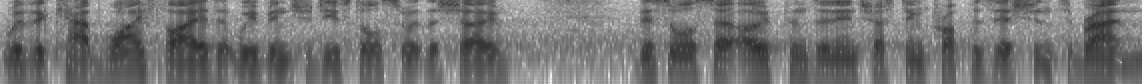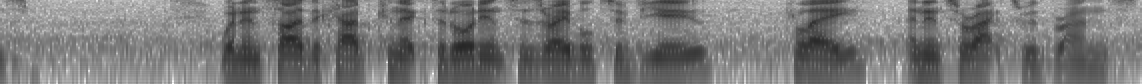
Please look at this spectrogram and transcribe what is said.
with the cab Wi-Fi that we've introduced also at the show, this also opens an interesting proposition to brands. When inside the cab, connected audiences are able to view, play, and interact with brands,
